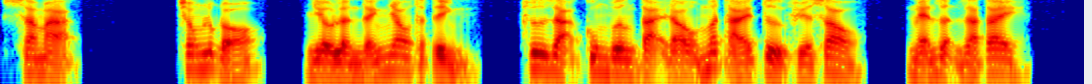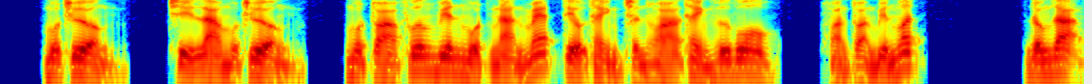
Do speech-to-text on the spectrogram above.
sa mạc. Trong lúc đó, nhiều lần đánh nhau thật tình, hư dạ cung vương tại đau mất ái tử phía sau, nén giận ra tay. Một trường, chỉ là một trường, một tòa phương viên một ngàn mét tiểu thành trấn hóa thành hư vô, hoàn toàn biến mất. Đồng dạng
